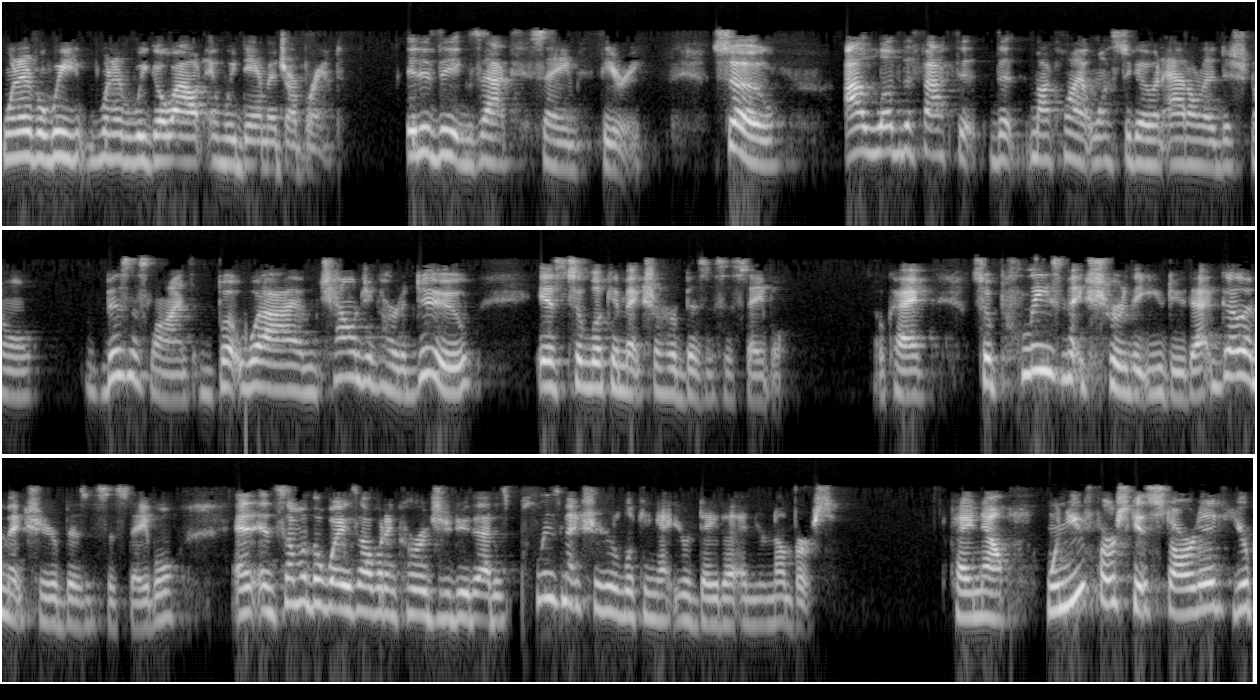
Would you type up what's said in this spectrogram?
whenever we whenever we go out and we damage our brand. It is the exact same theory. So, I love the fact that that my client wants to go and add on additional business lines, but what I'm challenging her to do is to look and make sure her business is stable. Okay, so please make sure that you do that. Go and make sure your business is stable. And, and some of the ways I would encourage you to do that is please make sure you're looking at your data and your numbers. Okay, now when you first get started, you're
